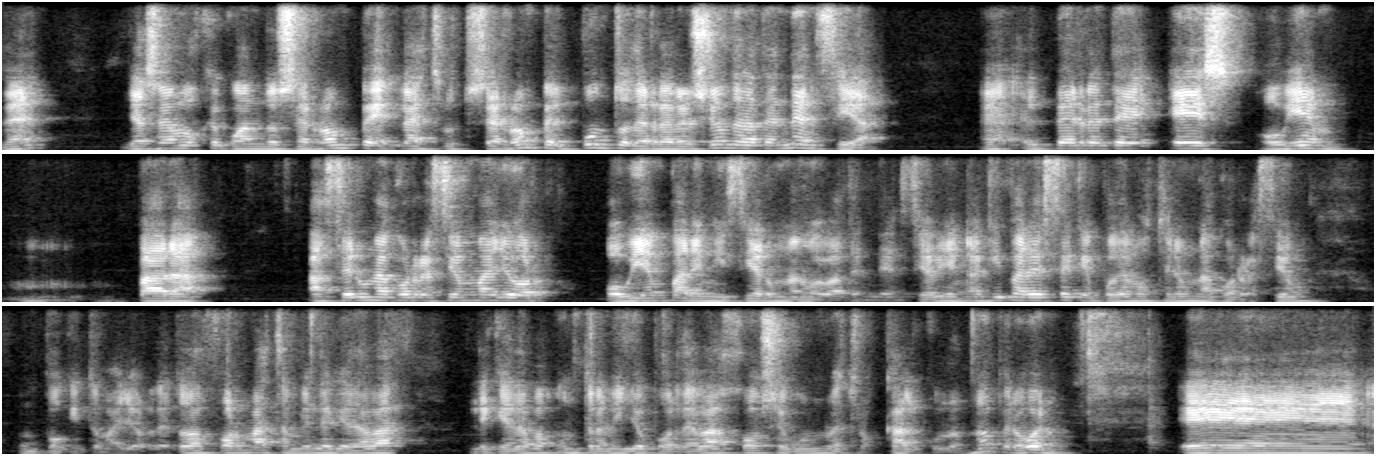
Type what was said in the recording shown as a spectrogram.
¿eh? Ya sabemos que cuando se rompe, la se rompe el punto de reversión de la tendencia, el PRT es o bien para hacer una corrección mayor o bien para iniciar una nueva tendencia. Bien, aquí parece que podemos tener una corrección un poquito mayor. De todas formas, también le quedaba, le quedaba un tramillo por debajo según nuestros cálculos, ¿no? Pero bueno, eh,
